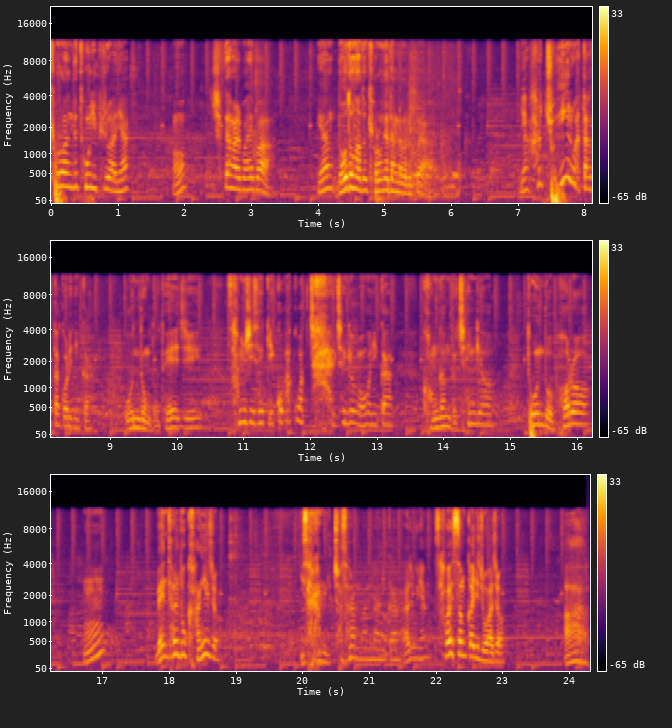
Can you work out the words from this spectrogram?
결혼하는데 돈이 필요하냐? 어? 식당 알바 해봐. 그냥 너도 나도 결혼해달라 그럴 거야. 그냥 하루 종일 왔다 갔다 거리니까 운동도 되지. 삼시세끼 꼬박꼬박 잘 챙겨 먹으니까 건강도 챙겨. 돈도 벌어. 응? 멘탈도 강해져. 이 사람 저 사람 만나니까 아주 그냥 사회성까지 좋아져. 아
